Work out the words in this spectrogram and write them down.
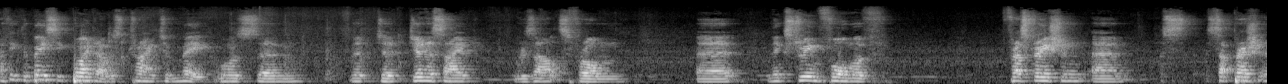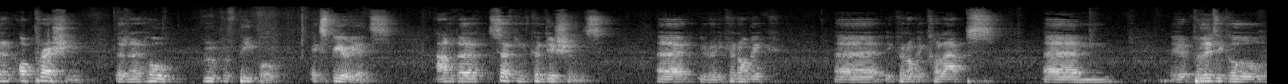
I, think the basic point I was trying to make was um, that uh, genocide results from an extreme form of frustration, um, suppression and oppression that a whole group of people experience under certain conditions. Uh, you know, economic, uh, economic collapse, um, you know, political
